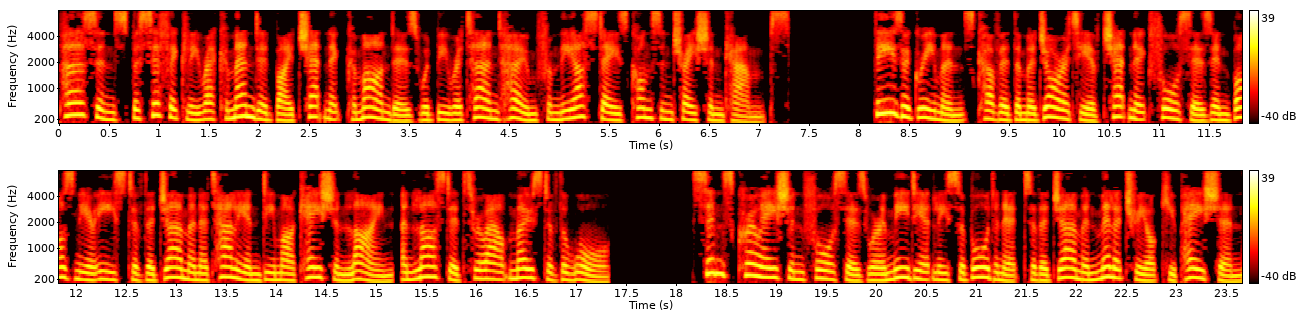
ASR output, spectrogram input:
Persons specifically recommended by Chetnik commanders would be returned home from the Ustaše concentration camps. These agreements covered the majority of Chetnik forces in Bosnia east of the German-Italian demarcation line, and lasted throughout most of the war. Since Croatian forces were immediately subordinate to the German military occupation,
